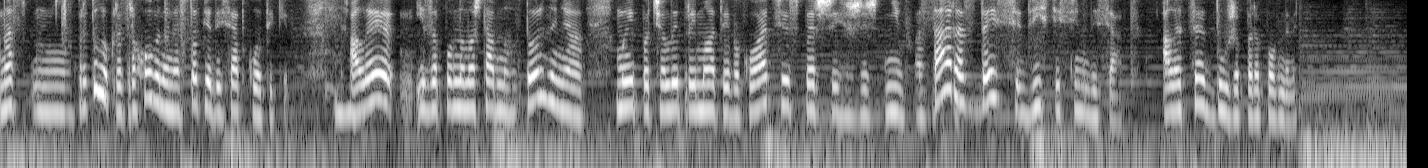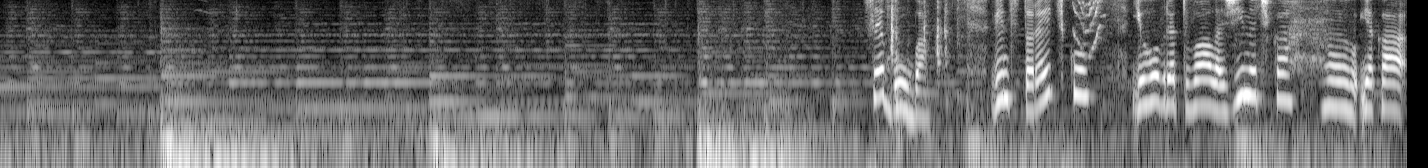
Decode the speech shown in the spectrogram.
У нас притулок розрахований на 150 котиків. Але із-за повномасштабного вторгнення ми почали приймати евакуацію з перших же днів. Зараз десь 270, але це дуже переповнене. Це Буба. Він з Торецьку. Його врятувала жіночка, е, яка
